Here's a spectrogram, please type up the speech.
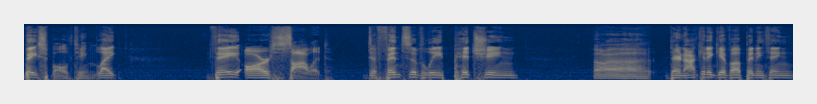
baseball team. Like they are solid defensively, pitching. Uh, they're not going to give up anything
